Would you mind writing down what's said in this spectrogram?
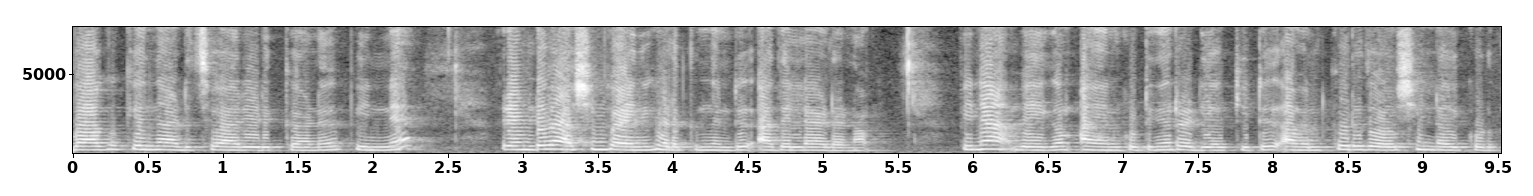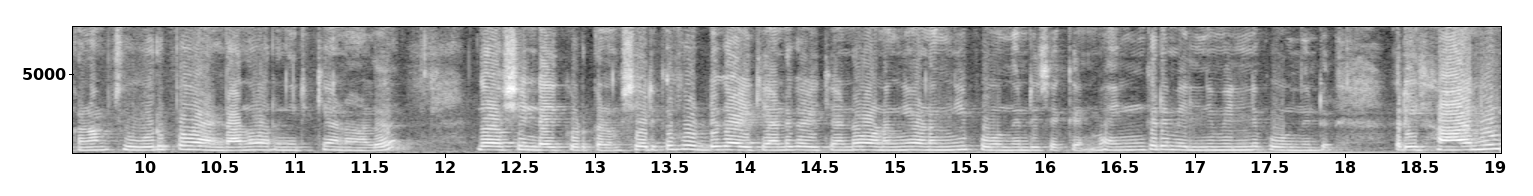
ബാഗൊക്കെ ഒന്ന് അടിച്ചു വാരി എടുക്കുകയാണ് പിന്നെ രണ്ട് വാശം കഴിഞ്ഞ് കിടക്കുന്നുണ്ട് അതെല്ലാം ഇടണം. പിന്നെ വേഗം അയൻകുട്ടിനെ റെഡിയാക്കിയിട്ട് അവനക്ക് ഒരു ദോശ ഉണ്ടാക്കി കൊടുക്കണം. ചോറ് ഇപ്പോൾ വേണ്ടാന്ന് പറഞ്ഞിരിക്കുകയാണ് ആൾ. ദോശ ഉണ്ടാക്കി കൊടുക്കണം. ശരിക്കും ഫുഡ് കഴിക്കാണ്ട് കഴിക്കാണ്ട് ഉണങ്ങി ഉണങ്ങി പോകുന്നുണ്ട് ചെക്കൻ. ഭയങ്കര മെലിഞ്ഞ് മെലിഞ്ഞ് പോകുന്നുണ്ട്. റിഹാനും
